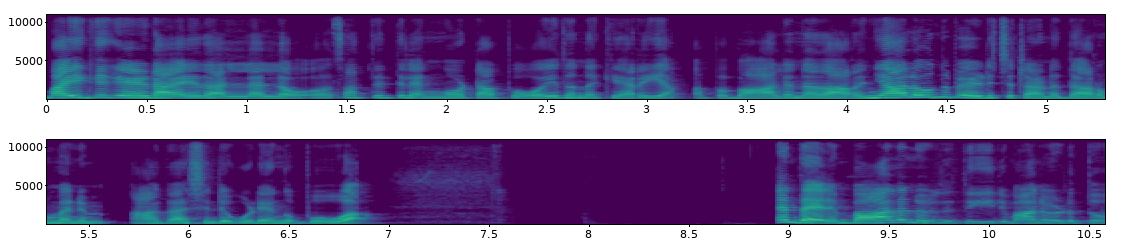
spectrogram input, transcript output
ബൈക്ക് കേടായതല്ലല്ലോ. സത്യത്തിൽ എങ്ങോട്ടാണ് പോയതെന്നൊക്കെ അറിയാം. അപ്പോൾ ബാലൻ അത് അറിഞ്ഞാലോ എന്ന് പേടിച്ചിട്ടാണ് ധർമ്മനും ആകാശിന്റെ കൂടെ അങ്ങ് പോവുക. എന്തായാലും ബാലൻ ഒരു തീരുമാനം എടുത്തു.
